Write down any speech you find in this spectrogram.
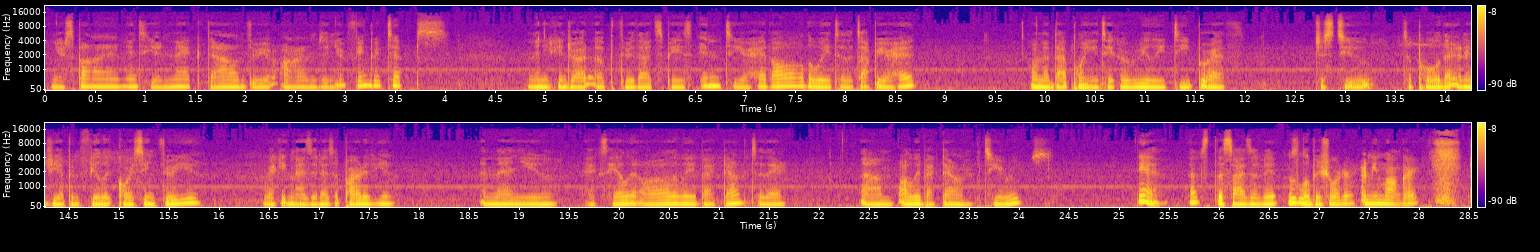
your spine, into your neck, down through your arms and your fingertips. And then you can draw it up through that space into your head, all the way to the top of your head. And at that point, you take a really deep breath just to, to pull that energy up and feel it coursing through you. Recognize it as a part of you. And then you exhale it all the way back down to there, um, all the way back down to your roots. Yeah, that's the size of it. It was a little bit shorter. I mean, longer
